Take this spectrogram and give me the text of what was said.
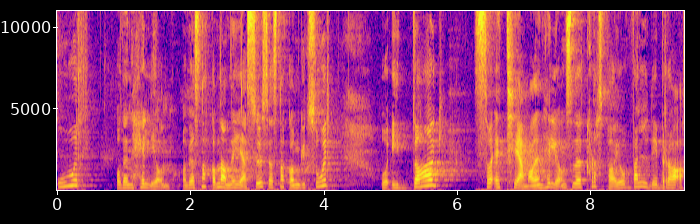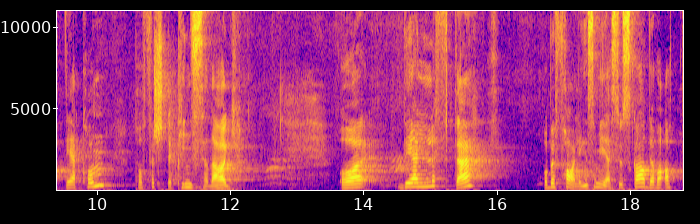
ord og Den hellige ånd. Og Vi har snakka om navnet Jesus, vi har snakka om Guds ord. Og i dag så er temaet Den hellige ånd, så det klaffa jo veldig bra at det kom på første pinsedag. Og det løftet og befalingen som Jesus ga, det var at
